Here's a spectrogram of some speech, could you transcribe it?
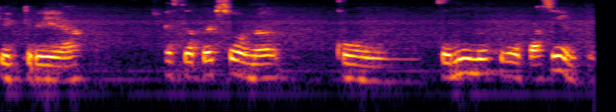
que crea esta persona con, con uno como paciente,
